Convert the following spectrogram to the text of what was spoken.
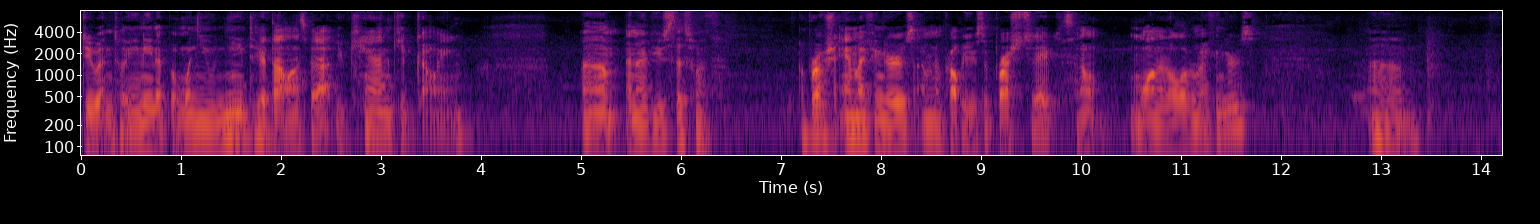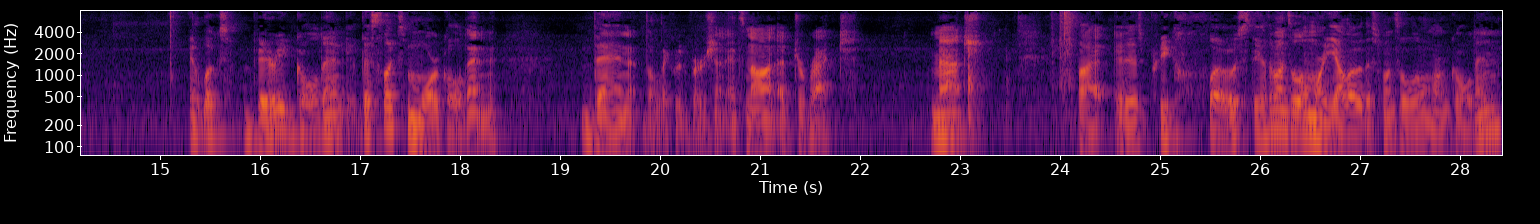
do it until you need it, but when you need to get that last bit out, you can keep going. Um, and I've used this with a brush and my fingers. I'm gonna probably use a brush today because I don't want it all over my fingers. Um, it looks very golden. This looks more golden than the liquid version. It's not a direct match. but it is pretty close. The other one's a little more yellow. This one's a little more golden.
